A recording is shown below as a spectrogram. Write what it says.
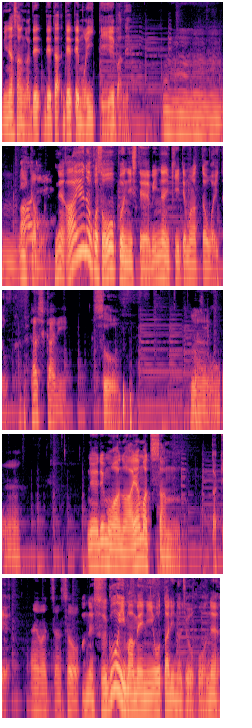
皆さんがで出た出てもいいって言えばね。うんうんうんうんうん、いいかも。ねああいうのこそオープンにしてみんなに聞いてもらった方がいいと思う。確かに。そう。ううんんうん。ねでもあの、過松さんだっけ？あやまつさん、そね、すごいまめに小谷の情報ね。う。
